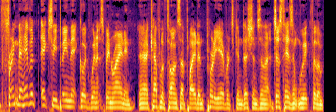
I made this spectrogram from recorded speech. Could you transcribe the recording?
Frank, they haven't actually been that good when it's been raining. Uh, a couple of times they've played in pretty average conditions, and it just hasn't worked for them.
